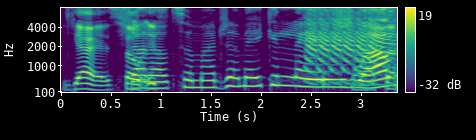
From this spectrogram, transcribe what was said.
yes so Shout out to my Jamaican ladies. Shout out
